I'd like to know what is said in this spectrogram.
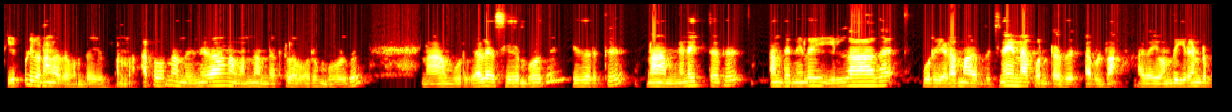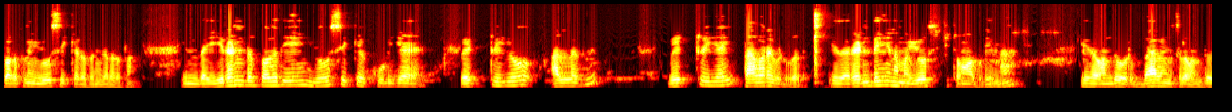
எப்படி வேணாலும் அதை வந்து இது பண்ணலாம். அப்போ வந்து அந்த நிதானம் வந்து அந்த இடத்துல வரும்பொழுது நாம் ஒரு வேலை செய்யும்போது இதற்கு நாம் நினைத்தது அந்த நிலை இல்லாத ஒரு இடமா இருந்துச்சுன்னா என்ன பண்ணுறது அப்படிதான். அதை வந்து இரண்டு பக்கத்துலையும் யோசிக்கிறதுங்கிறது தான் இந்த இரண்டு பகுதியையும் யோசிக்கக்கூடிய வெற்றியோ அல்லது வெற்றியை தவற விடுவது. இதை ரெண்டையும் நம்ம யோசிச்சிட்டோம் அப்படின்னா இதை வந்து ஒரு பேலன்ஸில் வந்து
